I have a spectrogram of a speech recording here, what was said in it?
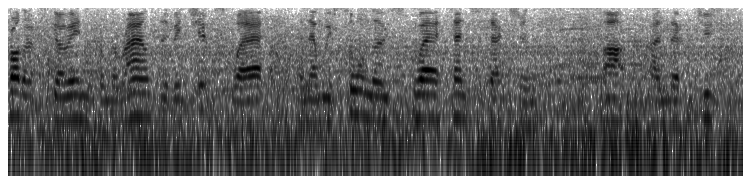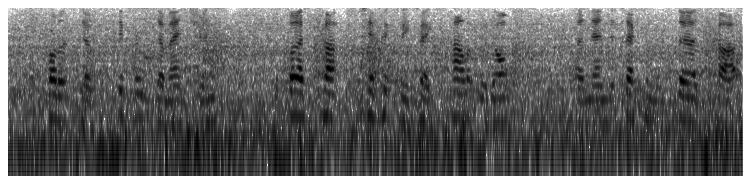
Products go in from the round, they've been chipped square, and then we've sawn those square centre sections up, and they've produced products of different dimensions. The first cut typically takes pallet wood off, and then the second and third cut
